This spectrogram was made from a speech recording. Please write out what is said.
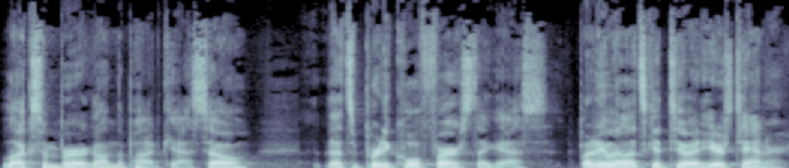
Luxembourg on the podcast. So that's a pretty cool first, I guess. But anyway, let's get to it. Here's Tanner.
